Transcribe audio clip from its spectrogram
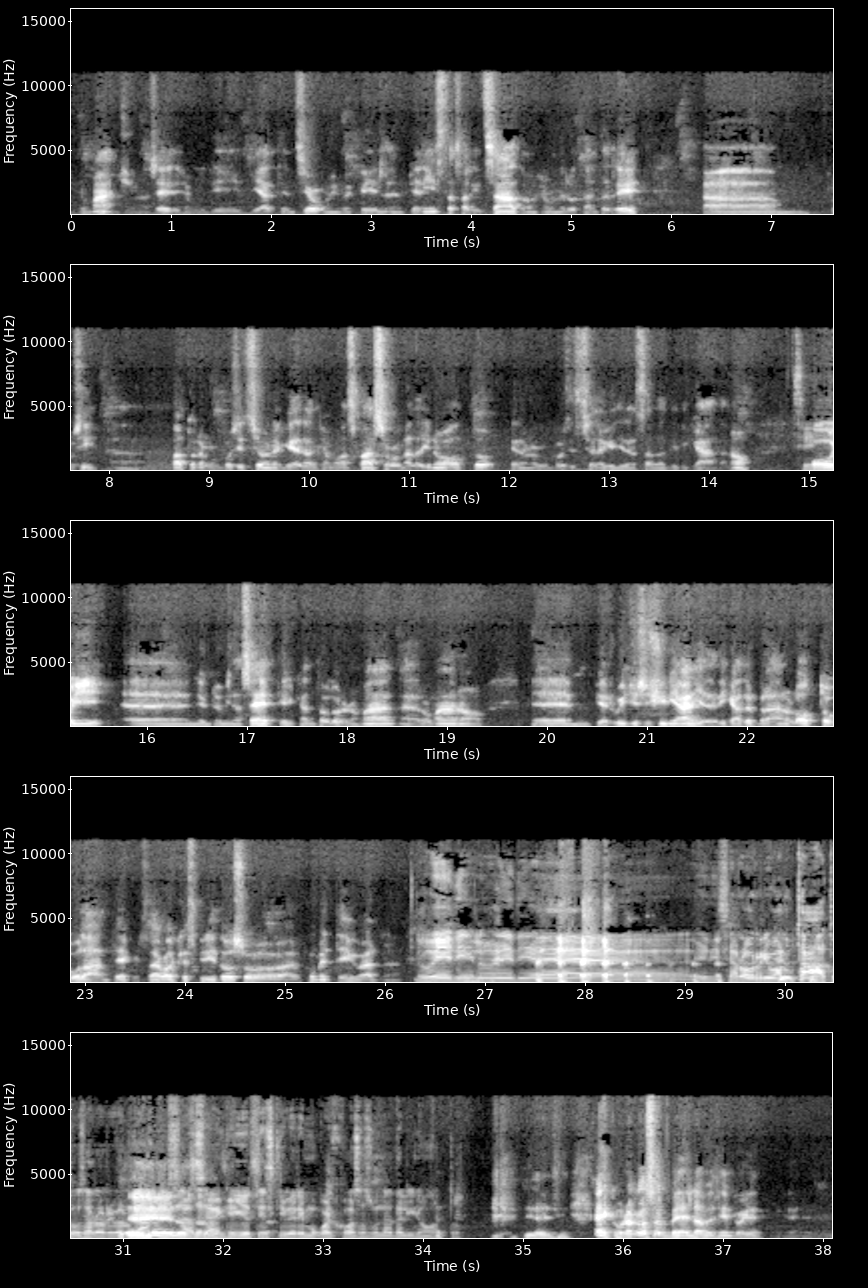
omaggi, una serie diciamo, di, di, attenzioni, perché il pianista Salizzato diciamo, nell'83 ha, così, ha fatto una composizione che era diciamo, a spasso con Natalino 8, che era una composizione che gli era stata dedicata. No? Sì. Poi eh, nel 2007 il cantautore romano, eh, romano eh, Pierluigi Siciliani gli ha dedicato il brano Lotto Volante. Ecco, sta qualche spiritoso come te, guarda. Lo vedi, lo vedi, eh, sarò rivalutato, sarò rivalutato, eh, so, so, se anche io e te scriveremo qualcosa su Natalino 8. sì. Ecco, una cosa bella, per esempio, che eh,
